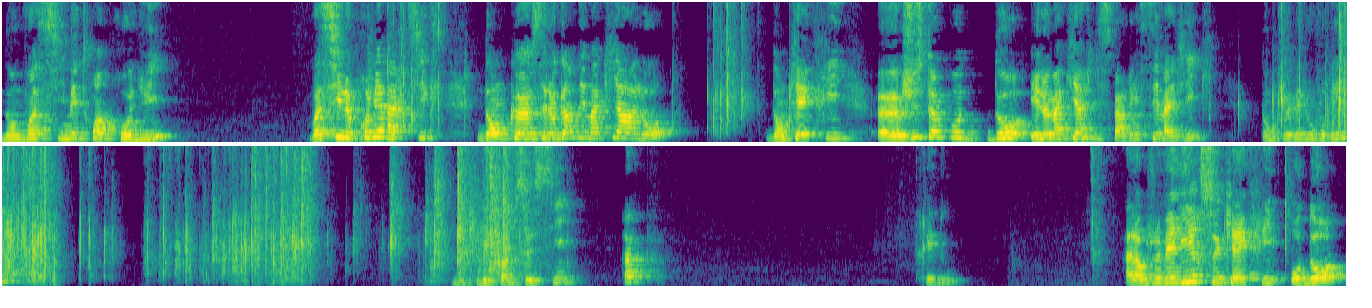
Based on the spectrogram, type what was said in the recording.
Donc voici mes trois produits. Voici le premier article. Donc euh, c'est le gant démaquillant à l'eau. Donc il y a écrit euh, juste un pot d'eau et le maquillage disparaît, c'est magique. Donc je vais l'ouvrir. Donc il est comme ceci. Hop. Très doux. Alors je vais lire ce qui a écrit au dos.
